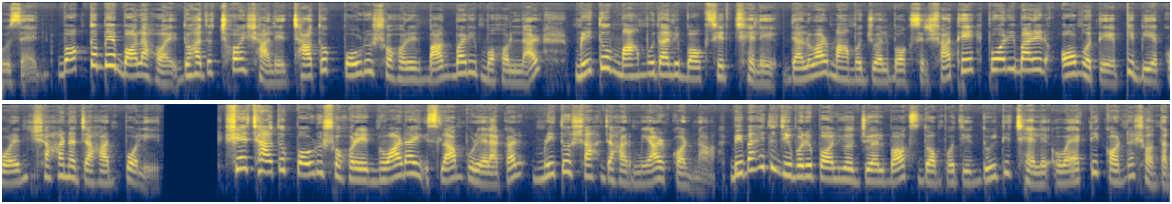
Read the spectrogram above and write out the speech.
হোসেন। বক্তব্যে বলা হয় দু হাজার ছয় সালে ছাতক পৌর শহরের বাগবাড়ি মহল্লার মৃত মাহমুদ আলী বক্সের ছেলে দেলোয়ার মাহমুদ জুয়েল বক্সের সাথে পরিবারের অমতে বিয়ে করেন শাহানা জাহান পলি। সে ছাতক পৌর শহরের নোয়াড়াই ইসলামপুর এলাকার মৃত শাহজাহান মিয়ার কন্যা। বিবাহিত জীবনে পলি ও জুয়েল বক্স দম্পতির দুইটি ছেলে ও একটি কন্যা সন্তান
